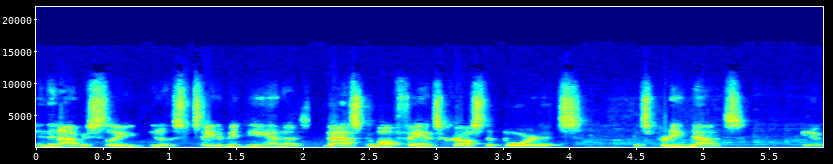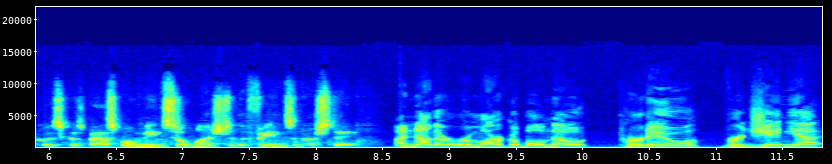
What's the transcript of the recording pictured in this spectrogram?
And then obviously, you know, the state of Indiana, basketball fans across the board, it's it's pretty nuts. You know, because basketball means so much to the fans in our state. Another remarkable note Purdue, Virginia,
